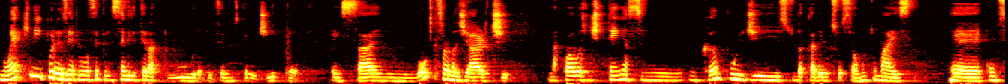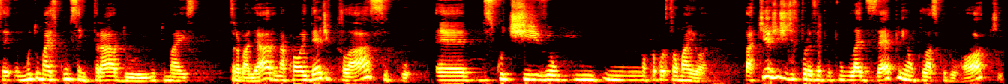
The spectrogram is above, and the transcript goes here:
Não é que nem, por exemplo, você pensar em literatura, pensar em música erudita, pensar em outras formas de arte na qual a gente tem assim um campo de estudo acadêmico social muito mais é, muito mais concentrado e muito mais trabalhado, na qual a ideia de clássico é discutível em uma proporção maior. Aqui a gente diz, por exemplo, que um Led Zeppelin é um clássico do rock,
